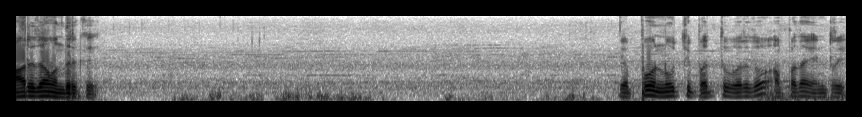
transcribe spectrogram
ஆறு தான் வந்திருக்கு. எப்போ நூற்றி பத்து வருதோ அப்போ தான் என்ட்ரி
